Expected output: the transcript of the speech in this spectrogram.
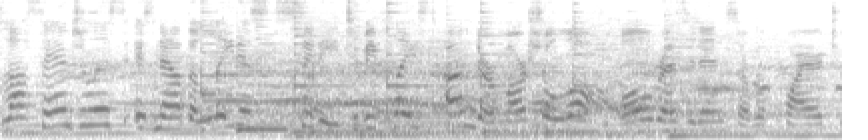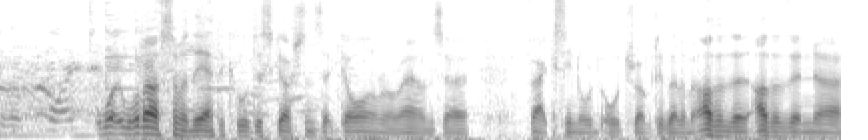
Los Angeles is now the latest city to be placed under martial law. All residents are required to report. To What, what are some of the ethical discussions that go on around uh, vaccine or, or drug development, other than other than uh,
